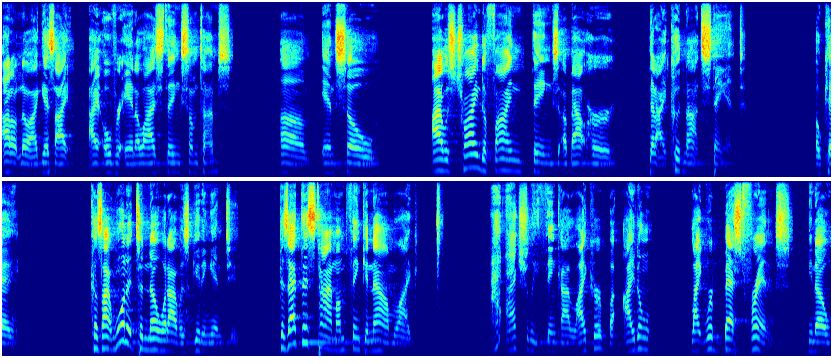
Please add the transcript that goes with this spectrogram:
I don't know. I guess I I overanalyze things sometimes, um, and so I was trying to find things about her that I could not stand. Okay, because I wanted to know what I was getting into. Because at this time, I'm thinking now, I'm like, I actually think I like her, but I don't like we're best friends, you know.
